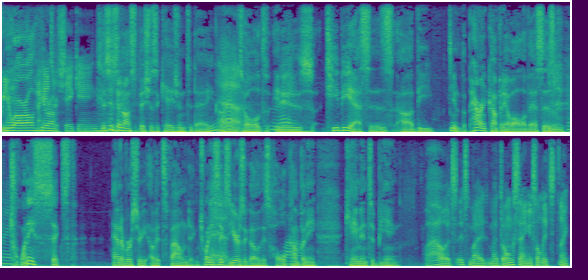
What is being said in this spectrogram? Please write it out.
You are all My here hands on- are shaking. This is an auspicious occasion today. I am told it Right. is TBS's uh, the you know the parent company of all of this is Mm. Right. 26th anniversary of its founding. 26 years ago, this whole Wow. company came into being. Wow, it's it's my my dongsang. It's only like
